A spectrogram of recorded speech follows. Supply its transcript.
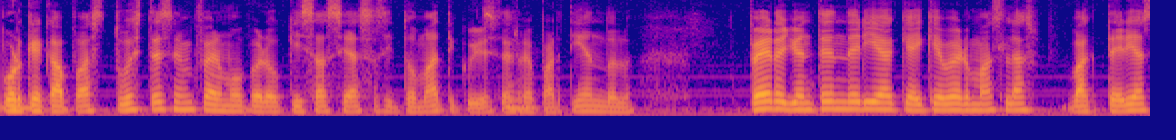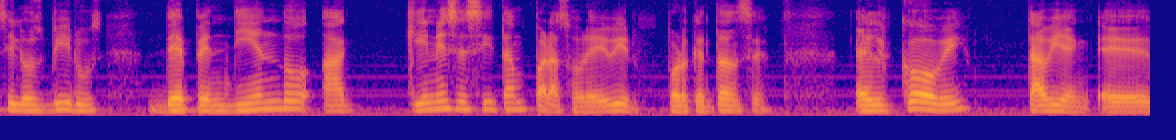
porque capaz tú estés enfermo, pero quizás seas asintomático y estés Sí. repartiéndolo. Pero yo entendería que hay que ver más las bacterias y los virus dependiendo a qué necesitan para sobrevivir. Porque entonces, el COVID está bien, eh,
